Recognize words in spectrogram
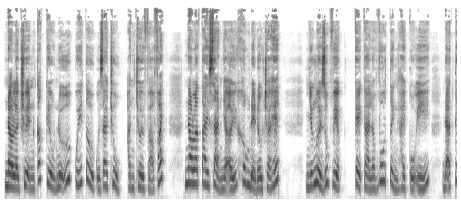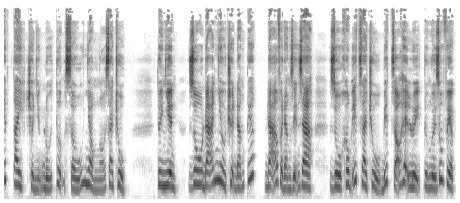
Nào là chuyện các kiều nữ quý tử của gia chủ ăn chơi phá phách, nào là tài sản nhà ấy không để đâu cho hết. Những người giúp việc, kể cả là vô tình hay cố ý, đã tiếp tay cho những đối tượng xấu nhòm ngó gia chủ. Tuy nhiên, dù đã nhiều chuyện đáng tiếc đã và đang diễn ra, dù không ít gia chủ biết rõ hệ lụy từ người giúp việc,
